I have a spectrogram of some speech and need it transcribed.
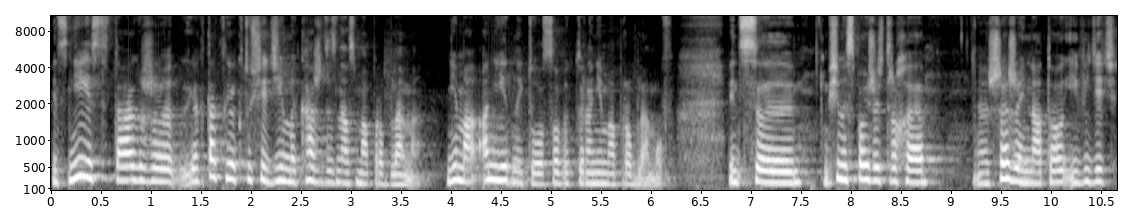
Więc nie jest tak, że jak tak jak tu siedzimy, każdy z nas ma problemy. Nie ma ani jednej tu osoby, która nie ma problemów. Więc y, musimy spojrzeć trochę szerzej na to i widzieć,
